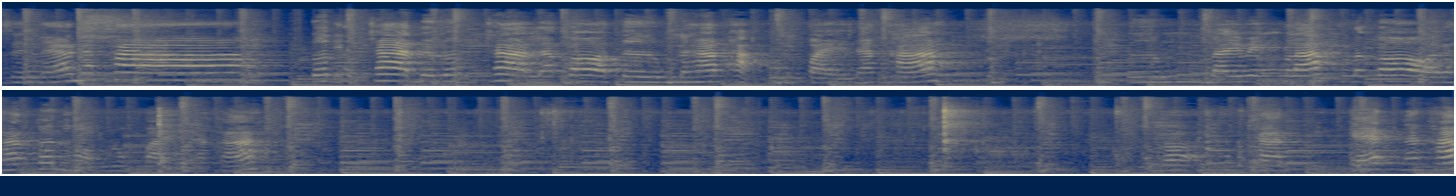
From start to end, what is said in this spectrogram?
เสร็จแล้วนะคะรสชาติได้รสชาติแล้วก็เติมนะคะผักลงไปนะคะ เติมใบแมงลักแล้วก็นะคะต้นหอมลงไปนะคะก็ทำการปิดแก๊สนะคะ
